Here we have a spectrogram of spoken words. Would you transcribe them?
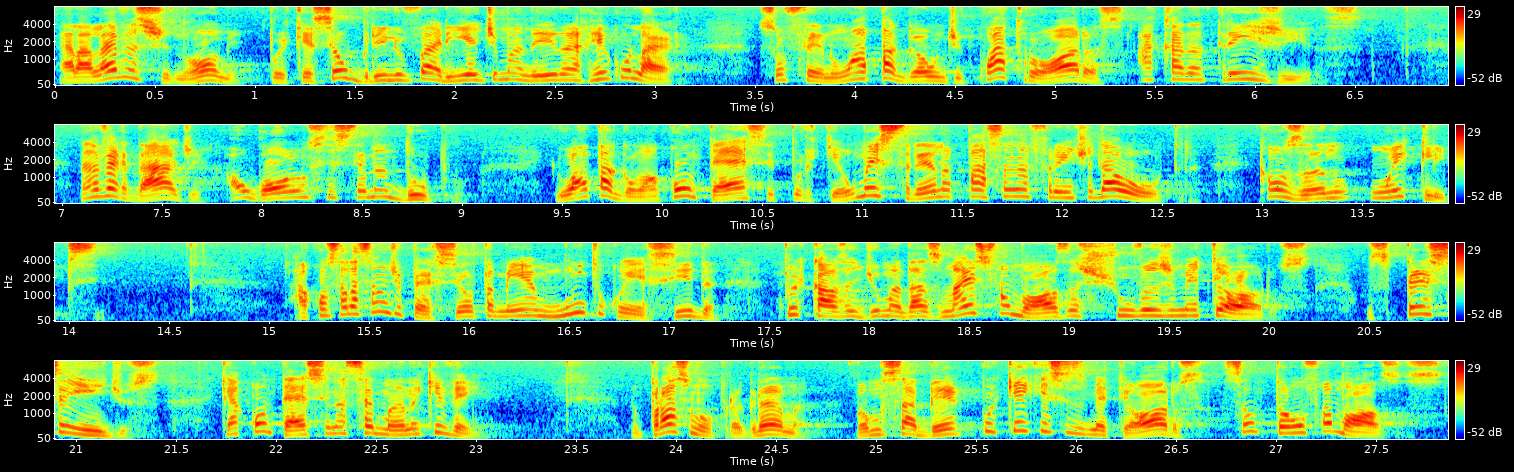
Ela leva este nome porque seu brilho varia de maneira regular, sofrendo um apagão de 4 horas a cada 3 dias. Na verdade, Algol é um sistema duplo, e o apagão acontece porque uma estrela passa na frente da outra, causando um eclipse. A constelação de Perseu também é muito conhecida por causa de uma das mais famosas chuvas de meteoros, os Perseídeos, que acontece na semana que vem. No próximo programa, vamos saber por que esses meteoros são tão famosos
